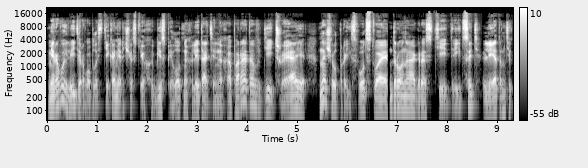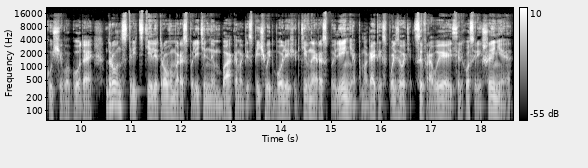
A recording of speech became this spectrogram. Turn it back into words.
Мировой лидер в области коммерческих беспилотных летательных аппаратов DJI начал производство дрона Agras T-30 летом текущего года. Дрон с 30-литровым распылительным баком обеспечивает более эффективное распыление, помогает использовать цифровые сельхозрешения,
